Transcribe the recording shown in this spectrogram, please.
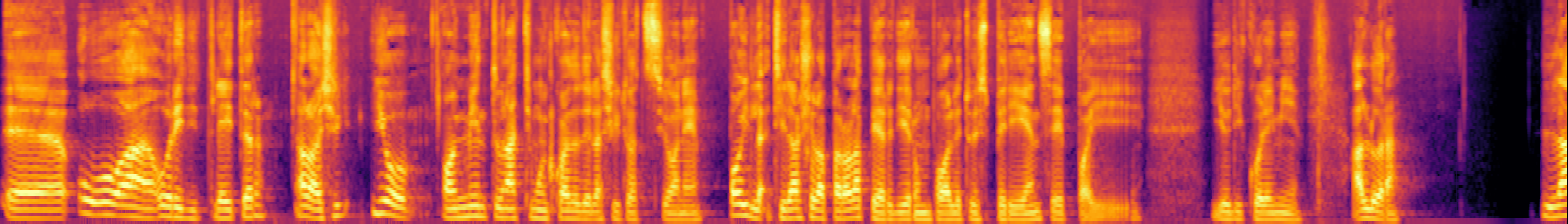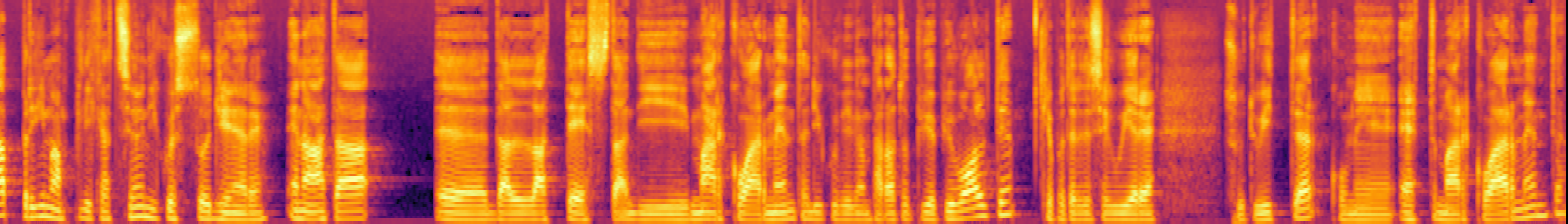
Eh, o, uh, o Reddit Later? Allora, io ho in mente un attimo il quadro della situazione, poi ti lascio la parola per dire un po' le tue esperienze e poi io dico le mie. Allora, la prima applicazione di questo genere è nata eh, dalla testa di Marco Arment, di cui vi abbiamo parlato più e più volte, che potrete seguire su Twitter come Marco Arment,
